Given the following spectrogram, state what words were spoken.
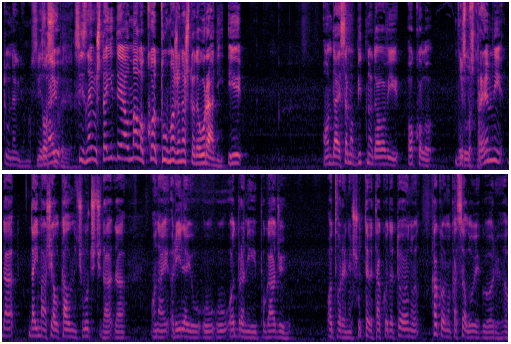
tu negdje, ono, svi Do znaju, superiornog. svi znaju šta ide, ali malo ko tu može nešto da uradi i onda je samo bitno da ovi okolo budu Ispoštuju. spremni, da, da imaš, jel, Kalinić, Lučić, da, da onaj riljaju u, u odbrani i pogađaju otvorene šuteve, tako da to je ono, kako je ono Kasel uvijek govorio, jel,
